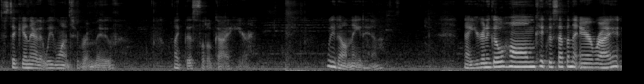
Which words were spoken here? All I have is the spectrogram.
stick in there that we want to remove. Like this little guy here. We don't need him. Now you're gonna go home, kick this up in the air, right?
